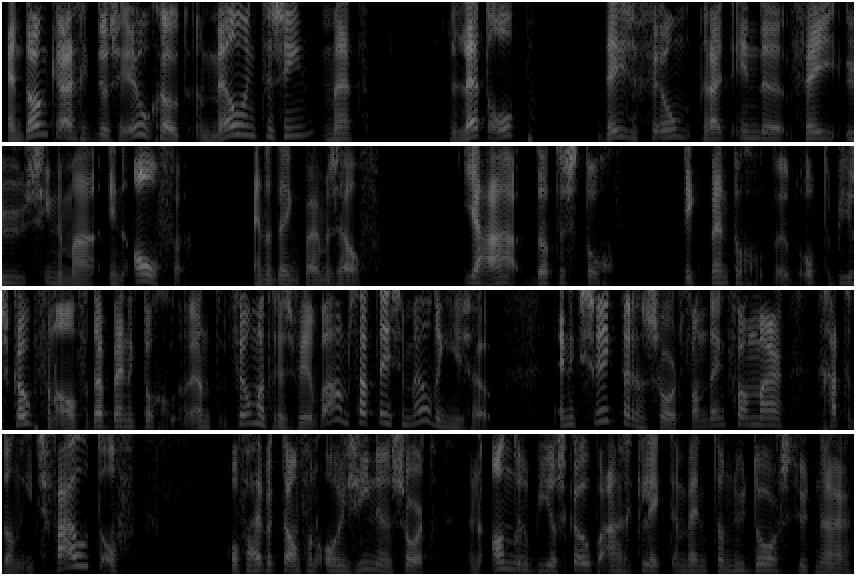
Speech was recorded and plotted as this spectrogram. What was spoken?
En dan krijg ik dus heel groot een melding te zien met... Let op, deze film draait in de VU Cinema in Alphen. En dan denk ik bij mezelf... Ja, dat is toch ik ben toch eh, op de bioscoop van Alphen, daar ben ik toch aan het film aan het. Waarom staat deze melding hier zo? En ik schrik er een soort van. Denk van, maar gaat er dan iets fout? Of, of heb ik dan van origine een soort een andere bioscoop aangeklikt en ben ik dan nu doorgestuurd naar,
